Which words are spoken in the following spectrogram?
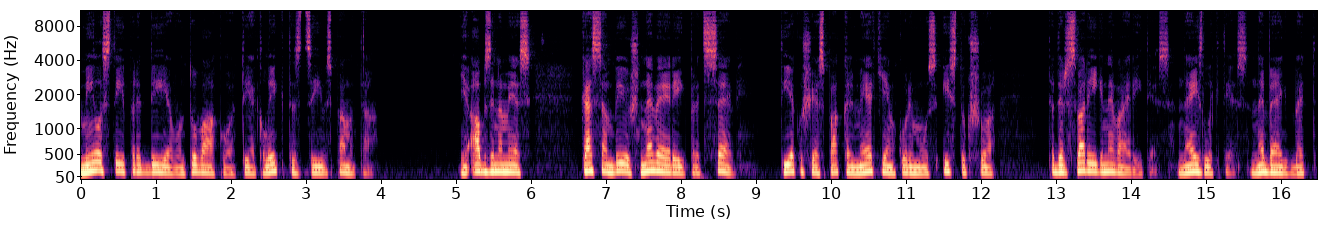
mīlestība pret Dievu un tuvāko tiek liktas dzīves pamatā. Ja apzināmies, ka esam bijuši nevērīgi pret sevi, tiekušies pakaļ mērķiem, kuri mūs iztukšo, tad ir svarīgi nevairīties, neizlikties, nebeigt, bet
